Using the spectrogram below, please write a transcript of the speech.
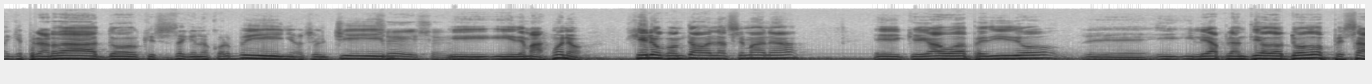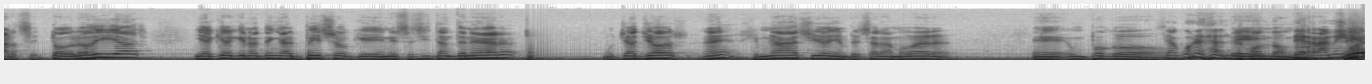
hay que esperar datos, que se saquen los corpiños, el chip Sí, sí. Y, y demás. Bueno, Jero contaba en la semana eh, que Gabo ha pedido eh, y, y le ha planteado a todos pesarse todos los días y aquel que no tenga el peso que necesitan tener, muchachos, gimnasio y empezar a mover eh, un poco ¿Se acuerdan el de, de Ramírez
